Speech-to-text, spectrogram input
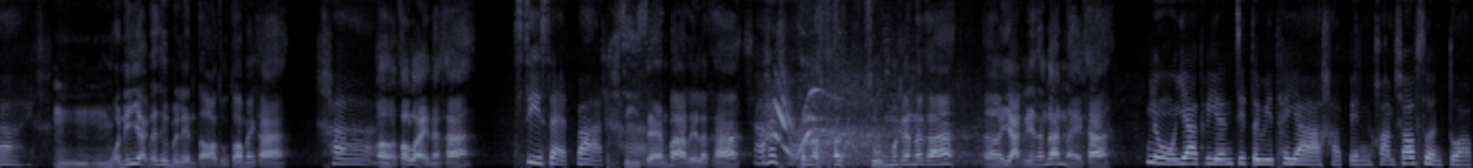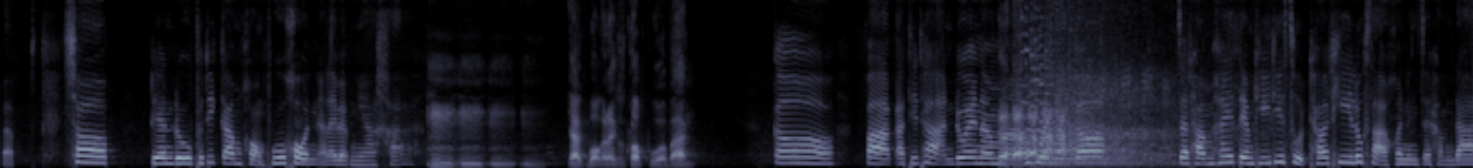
ได้ค่ะอืมอืมอืมวันนี้อยากได้ทุนไปเรียนต่อถูกต้องไหมคะค่ะเออเท่าไหร่นะคะสี่แสนบาทค่ะสี่แสนบาทเลยเหรอคะใช่ค่ะ ราคาสูงเหมือนกันนะคะเอออยากเรียนทางด้านไหนคะ หนูอยากเรียนจิตวิทยาค่ะ เป็นความชอบส่วนตัวแบบ ชอบเรียนรู้พฤติกรรมของผู้คนอะไรแบบเนี้ยค่ะ อืมอืมอืมอืมอยากบอกอะไรกับครอบครัวบ้าง ก็ฝากอธิษฐานด้วยนะมา วันนี้ก็จะทำให้เต็มที่ที่สุดเท่าที่ลูกสาวคนหนึ่งจะทำได้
